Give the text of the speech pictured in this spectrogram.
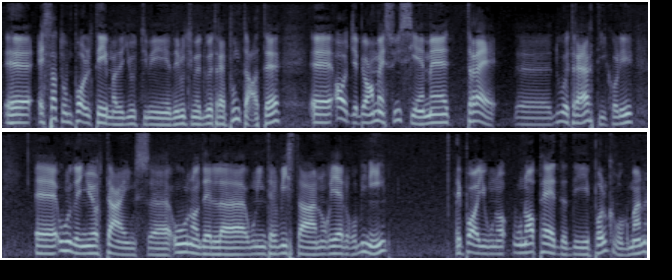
Eh, è stato un po' il tema degli ultimi, delle ultime due o tre puntate. Eh, oggi abbiamo messo insieme tre eh, due o tre articoli, eh, uno del New York Times, eh, uno del, un'intervista a Nouriel Rubini e poi uno, un op-ed di Paul Krugman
